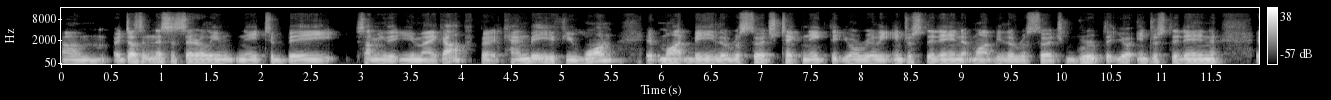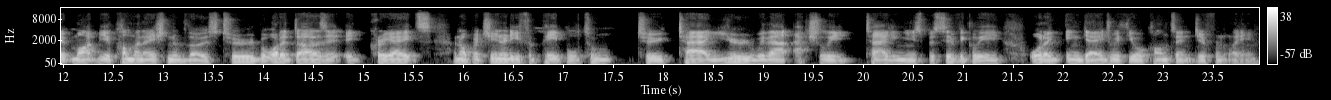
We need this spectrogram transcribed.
Um, it doesn't necessarily need to be something that you make up, but it can be if you want. It might be the research technique that you're really interested in. It might be the research group that you're interested in. It might be a combination of those two. But what it does, it, it creates an opportunity for people to to tag you without actually tagging you specifically or to engage with your content differently.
